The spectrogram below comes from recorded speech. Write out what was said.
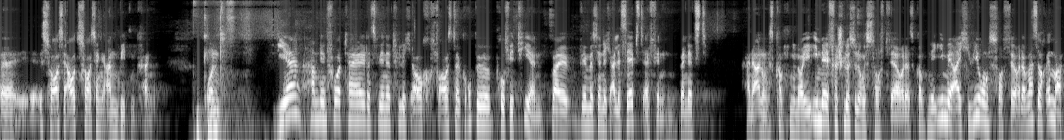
äh, Source Outsourcing anbieten können. Okay. Und wir haben den Vorteil, dass wir natürlich auch aus der Gruppe profitieren, weil wir müssen ja nicht alles selbst erfinden. Wenn jetzt, keine Ahnung, es kommt eine neue E-Mail-Verschlüsselungssoftware oder es kommt eine E-Mail-Archivierungssoftware oder was auch immer,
